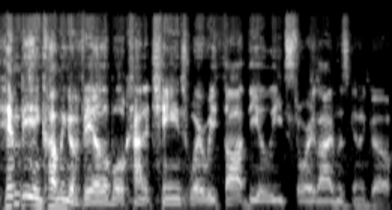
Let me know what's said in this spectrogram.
him being coming available kind of changed where we thought the elite storyline was going to go.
